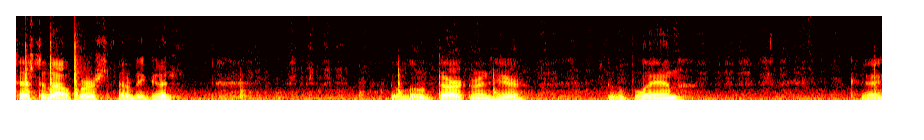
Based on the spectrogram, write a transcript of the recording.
Test it out first. That'll be good. Go a little darker in here. It's going to blend. Okay.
